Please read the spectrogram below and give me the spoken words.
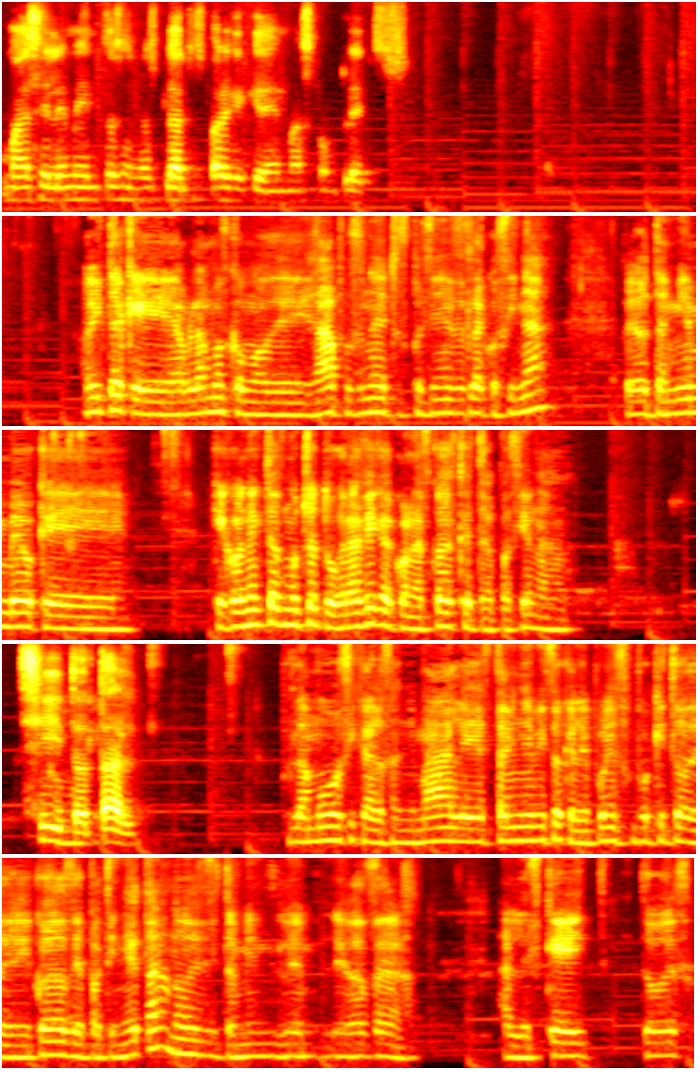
más elementos en los platos para que queden más completos. Ahorita que hablamos como de, ah, pues una de tus pasiones es la cocina, pero también veo que, que conectas mucho tu gráfica con las cosas que te apasionan. Sí, Como total. Pues la música, los animales, también he visto que le pones un poquito de cosas de patineta, no sé si también le, le das a- al skate todo eso.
